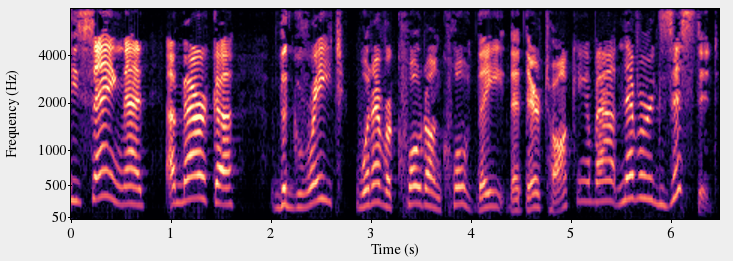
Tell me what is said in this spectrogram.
He's saying that America the great whatever quote unquote they that they're talking about never existed.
